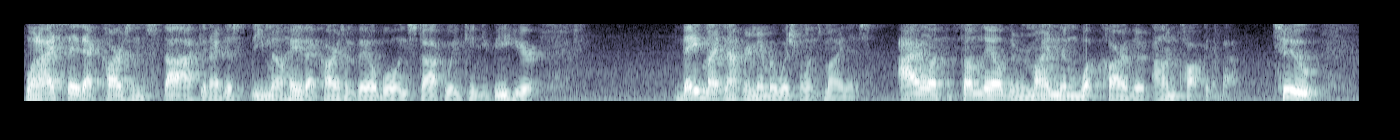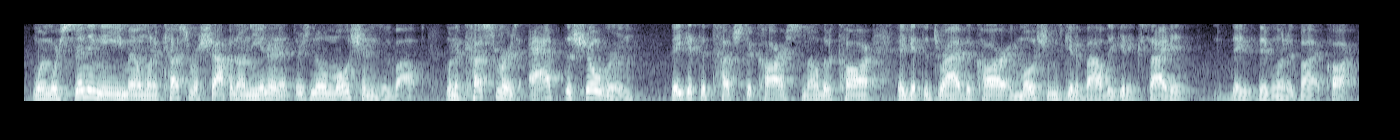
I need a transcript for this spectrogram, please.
When I say that car's in stock and I just email, hey, that car's available in stock, when can you be here? They might not remember which one's mine is. I want the thumbnail to remind them what car that I'm talking about. Two, when we're sending an email, when a customer's shopping on the internet, there's no emotions involved. When a customer is at the showroom, they get to touch the car, smell the car, they get to drive the car, emotions get involved, they get excited, they, they want to buy a car.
